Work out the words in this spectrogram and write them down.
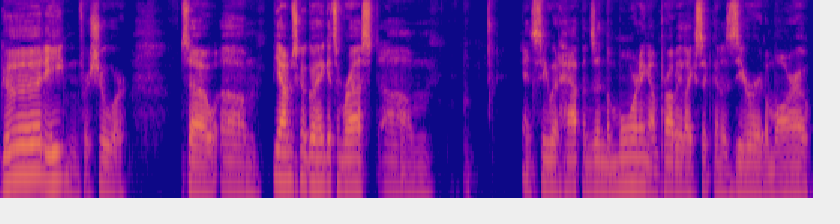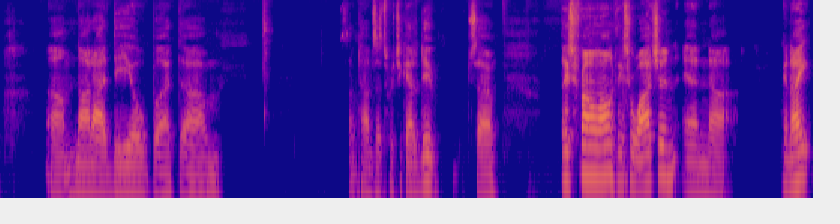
good eating for sure. So, um, yeah, I'm just going to go ahead and get some rest um, and see what happens in the morning. I'm probably, like I said, going to zero tomorrow. Um, not ideal, but um, sometimes that's what you got to do. So, thanks for following along. Thanks for watching, and uh, good night,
